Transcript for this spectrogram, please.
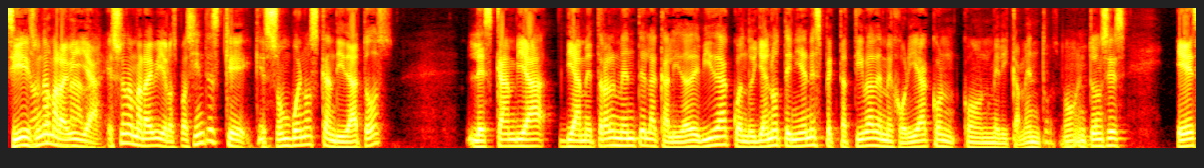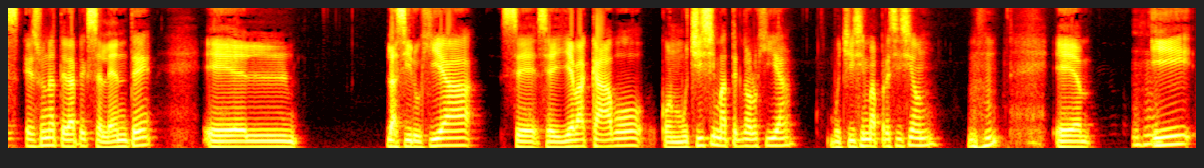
Sí, es No una maravilla. nada. Es una maravilla. Los pacientes que, que son buenos candidatos les cambia diametralmente la calidad de vida cuando ya no tenían expectativa de mejoría con, con medicamentos, ¿no? Entonces, es, es una terapia excelente. El- la cirugía se, se lleva a cabo con muchísima tecnología, muchísima precisión. Eh, Ujú, y,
